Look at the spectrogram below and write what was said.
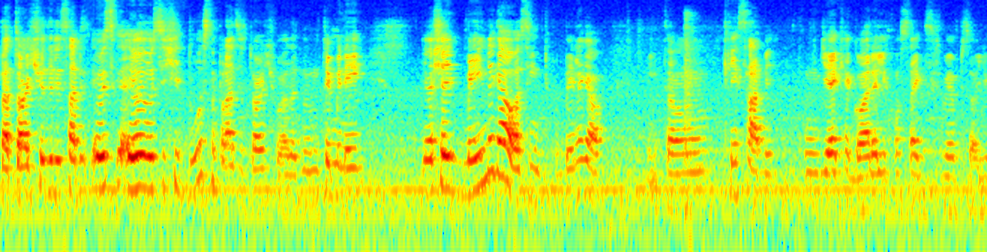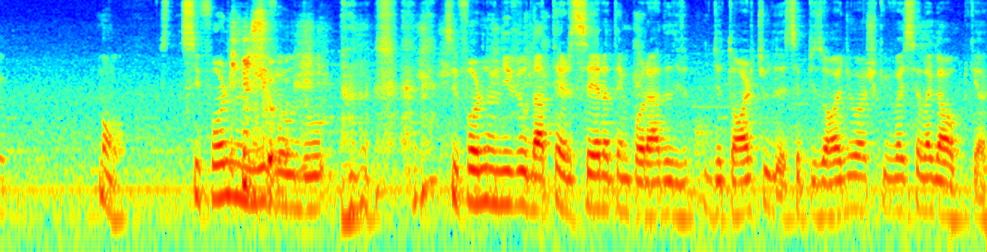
pra Torchwood ele sabe... Eu, eu assisti duas temporadas de Torchwood, eu não terminei. Eu achei bem legal, assim, tipo, bem legal. Então, quem sabe, com o Jack agora ele consegue escrever um episódio. Bom, se for no nível do. se for no nível da terceira temporada de, de Torture, esse episódio eu acho que vai ser legal, porque é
